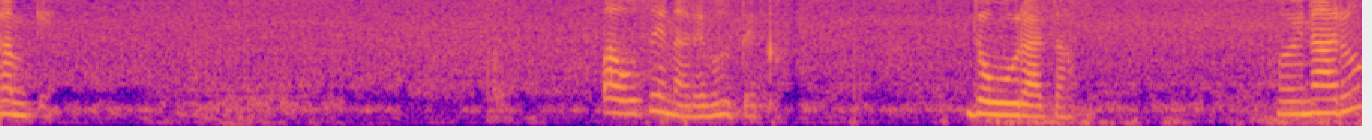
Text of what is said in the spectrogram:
थांबके. पाऊस येणार आहे बहुतेक. जोराचा. होय ना आरू?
